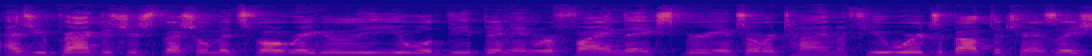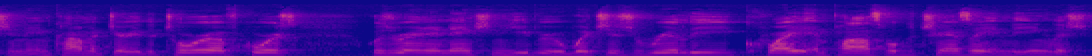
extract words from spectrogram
As you practice your special mitzvot regularly, you will deepen and refine the experience over time. A few words about the translation and commentary. The Torah, of course, was written in ancient Hebrew, which is really quite impossible to translate into English.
